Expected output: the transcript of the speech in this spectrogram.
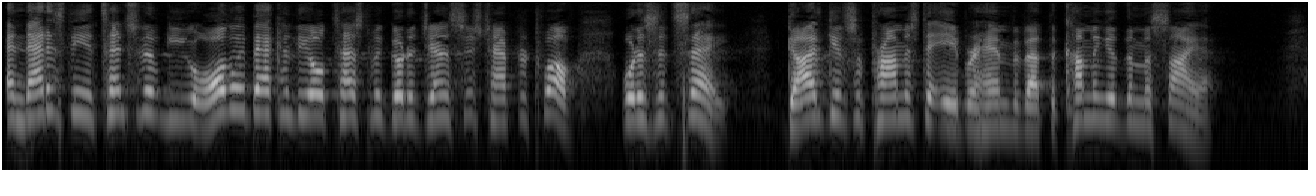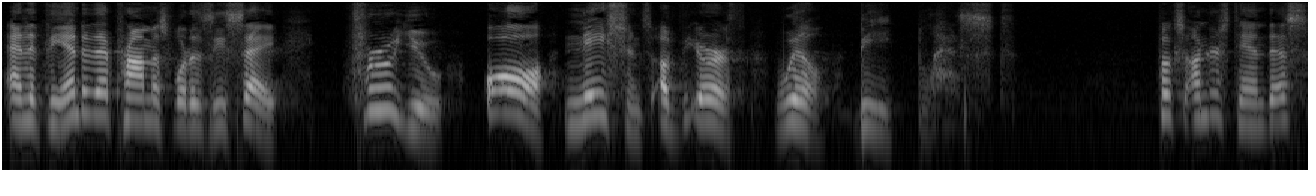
And that is the intention of you go all the way back into the Old Testament, go to Genesis chapter 12. What does it say? God gives a promise to Abraham about the coming of the Messiah. And at the end of that promise, what does he say? Through you, all nations of the earth will be blessed. Folks, understand this.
